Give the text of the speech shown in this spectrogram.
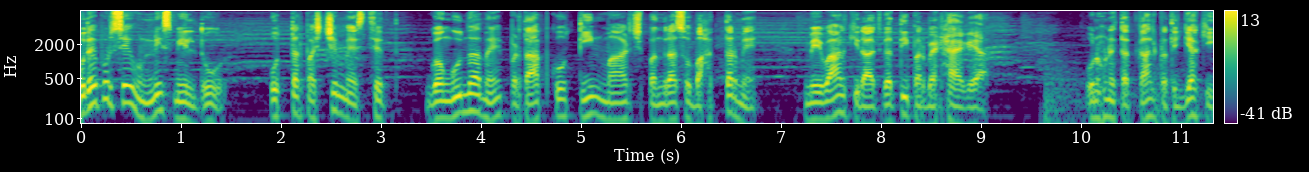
उदयपुर से 19 मील दूर उत्तर पश्चिम में स्थित गोंगुंदा में प्रताप को 3 मार्च 1572 में मेवाड़ की राजगद्दी पर बैठाया गया। उन्होंने तत्काल प्रतिज्ञा की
